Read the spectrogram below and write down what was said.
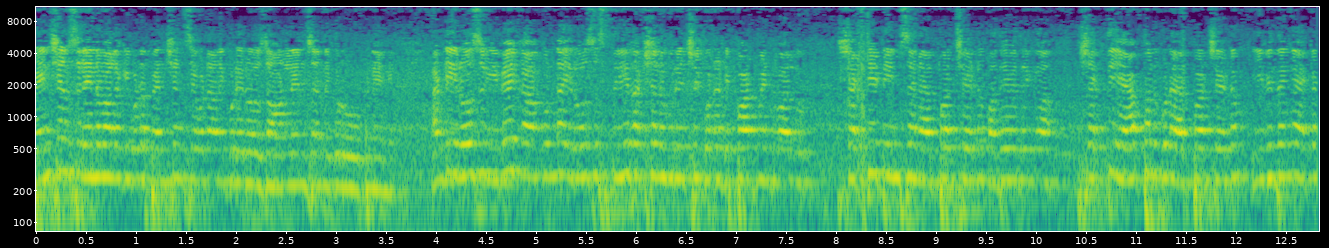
పెన్షన్స్ లేని వాళ్ళకి కూడా పెన్షన్స్ ఇవ్వడానికి కూడా ఈ రోజు ఆన్లైన్స్ అన్ని కూడా ఓపెన్ అయింది. అంటే ఈ రోజు ఇవే కాకుండా ఈ రోజు స్త్రీ రక్షణ గురించి కూడా డిపార్ట్మెంట్ వాళ్ళు శక్తి టీమ్స్ అని ఏర్పాటు చేయడం అదేవిధంగా శక్తి యాప్ అని కూడా ఏర్పాటు చేయడం ఈ విధంగా ఎక్కడ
